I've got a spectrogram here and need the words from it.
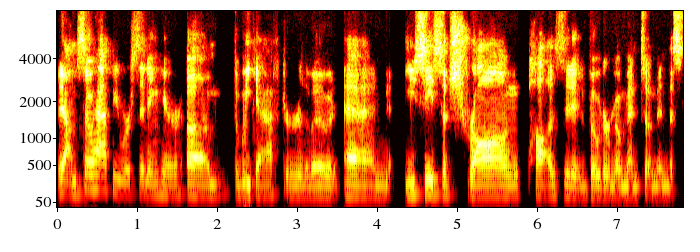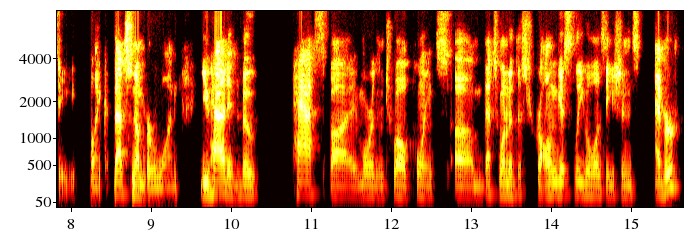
Yeah, I'm so happy we're sitting here um, the week after the vote, and you see such strong positive voter momentum in the state. Like that's number one. You had it vote pass by more than 12 points. Um, that's one of the strongest legalizations ever.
